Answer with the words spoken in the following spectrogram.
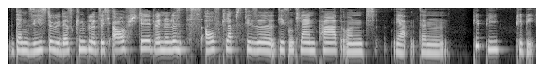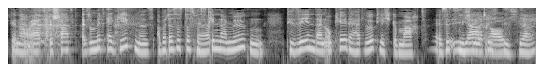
dann siehst du, wie das Kind plötzlich aufsteht, wenn du das, das aufklappst, diese, diesen kleinen Part und ja, dann Pipi. Pipi, genau, er hat es geschafft. Also mit Ergebnis. Aber das ist das, was Ja. Kinder mögen. Die sehen dann, okay, der hat wirklich gemacht. Er sitzt nicht nur drauf. ja.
